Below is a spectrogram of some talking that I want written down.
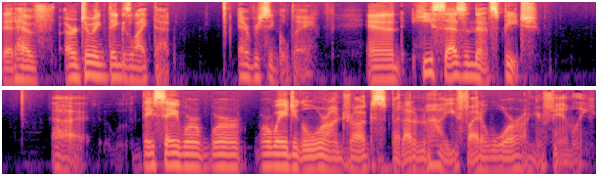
that have are doing things like that every single day. And he says in that speech, uh, they say we're we're we're waging a war on drugs, but I don't know how you fight a war on your family.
